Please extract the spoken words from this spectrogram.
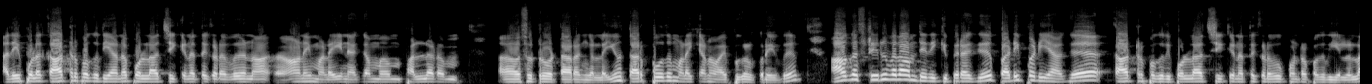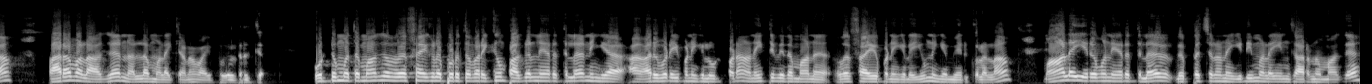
அதே போல காற்று பகுதியான பொள்ளாச்சி கிணத்துக்கடவு நா- ஆனைமலை நெகமம் பல்லடம் ஆஹ், சுற்று வட்டாரங்கள்லையும் தற்போது மழைக்கான வாய்ப்புகள் குறைவு. ஆகஸ்ட் இருபதாம் தேதிக்கு பிறகு படிப்படியாக காற்று பகுதி பொள்ளாச்சி கிணத்துக்கடவு போன்ற பகுதிகள் எல்லாம் பரவலாக நல்ல மழைக்கான வாய்ப்புகள் இருக்கு. ஒட்டுமொத்தமாக விவசாயிகளை பொறுத்த வரைக்கும் பகல் நேரத்துல நீங்க அ- அறுவடை பணிகள் உட்பட அனைத்து விதமான விவசாய பணிகளையும் நீங்க மேற்கொள்ளலாம். மாலை இரவு நேரத்துல வெப்பச்சலன இடிமலையின் காரணமாக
